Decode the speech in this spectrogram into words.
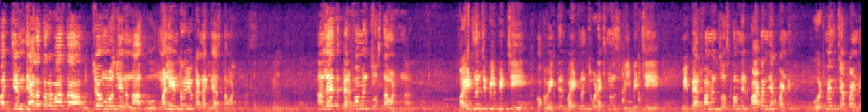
పద్దెనిమిది ఏళ్ళ తర్వాత ఉద్యోగంలో చేరిన నాకు మళ్ళీ ఇంటర్వ్యూ కండక్ట్ చేస్తామంటున్నారు. లేదా పెర్ఫార్మెన్స్ చూస్తామంటున్నారు. బయట నుంచి పిలిపించి ఒక వ్యక్తిని బయట నుంచి కూడా ఎక్స్టర్నల్స్ పిలిపించి మీ పెర్ఫార్మెన్స్ చూస్తాం మీరు పాఠం చెప్పండి ఓటు మీద చెప్పండి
